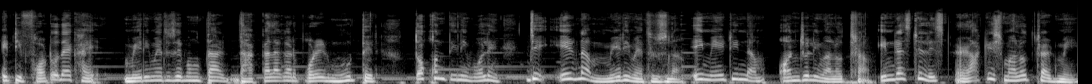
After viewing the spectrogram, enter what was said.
একটি ফটো দেখায় মেরি ম্যাথুস এবং তার ধাক্কা লাগার পরের মুহূর্তের, তখন তিনি বলেন যে এর নাম মেরি ম্যাথুস না। এই মেয়েটির নাম অঞ্জলি মালোত্রা ইন্ডাস্ট্রিয়ালিস্ট রাকেশ মালোত্রার মেয়ে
